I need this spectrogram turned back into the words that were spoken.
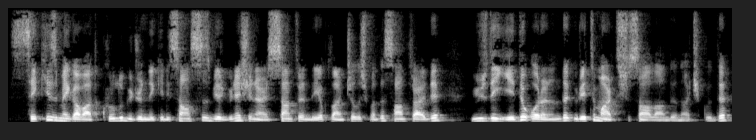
8 megawatt kurulu gücündeki lisanssız bir güneş enerjisi santralinde yapılan çalışmada santralde %7 oranında üretim artışı sağlandığını açıkladı.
